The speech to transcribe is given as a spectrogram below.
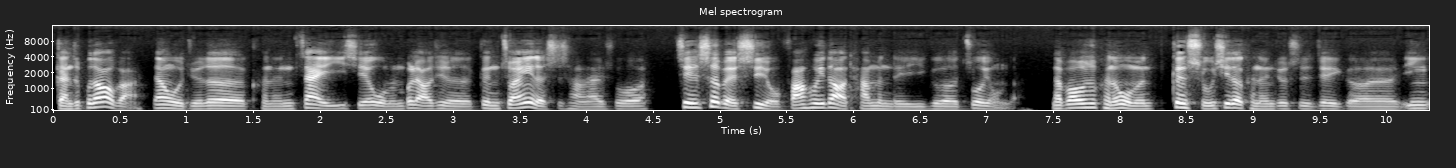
感知不到吧。但我觉得可能在一些我们不了解的更专业的市场来说，这些设备是有发挥到他们的一个作用的。那包括说，可能我们更熟悉的，可能就是这个音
